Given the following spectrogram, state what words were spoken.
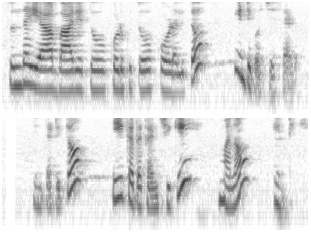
సుందయ్య భార్యతో కొడుకుతో కోడలితో ఇంటికి వచ్చేశాడు ఇంతటితో ఈ కథ కంచికి మనం ఇంటికి.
